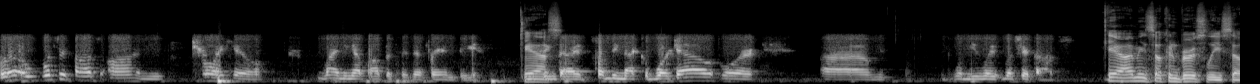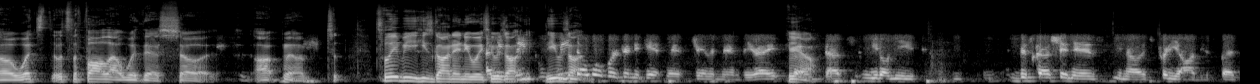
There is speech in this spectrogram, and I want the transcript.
Well, what's your thoughts on Troy Hill lining up opposite of Ramsey? Do you Yeah, think that it's something that could work out, or um, when you what's your thoughts? Yeah, I mean, so conversely, so what's what's the fallout with this? So, uh, T- Talibi, he's gone anyways. He I was on. mean, we, He was we know what we're going to get with Jalen Ramsey, right? So Yeah. that's you don't need discussion. Is you know it's pretty obvious, but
